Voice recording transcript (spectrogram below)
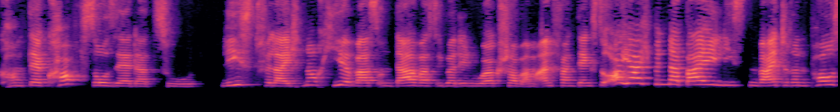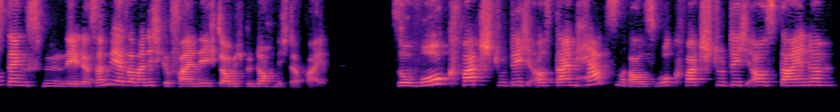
kommt der Kopf so sehr dazu? Liest vielleicht noch hier was und da was über den Workshop. Am Anfang denkst du, oh ja, ich bin dabei, liest einen weiteren Post, denkst, hm, nee, das hat mir jetzt aber nicht gefallen. Nee, ich glaube, ich bin doch nicht dabei. So, wo quatschst du dich aus deinem Herzen raus? Wo quatschst du dich aus deinem,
